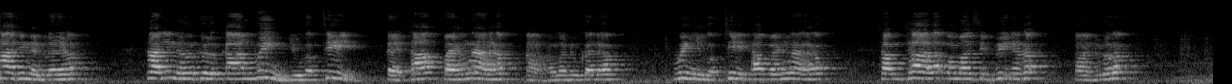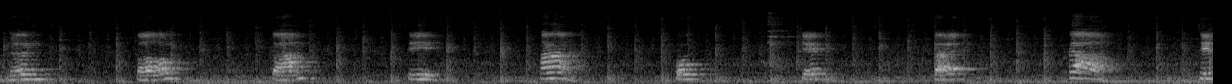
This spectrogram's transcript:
ท่าที่หนึ่งเลยครับ ท่าที่หนึ่งคือการวิ่งอยู่กับที่ แต่เท้าไปข้างหน้านะครับอ่าเรามาดูกันนะครับ วิ่งอยู่กับที่เท้าไปข้างหน้านะครับทำท่าละประมาณ 10 วินะครับอ่าดูนะครับหนึ่งสองสามสี่ห้าหก เจ็ดแปดเก้าสิบ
